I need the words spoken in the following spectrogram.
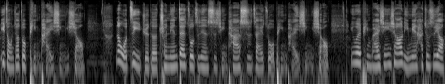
一种叫做品牌行销。那我自己觉得全年在做这件事情，它是在做品牌行销，因为品牌行销里面它就是要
